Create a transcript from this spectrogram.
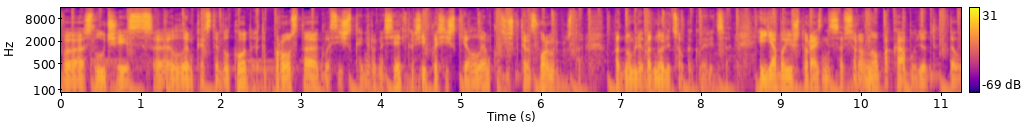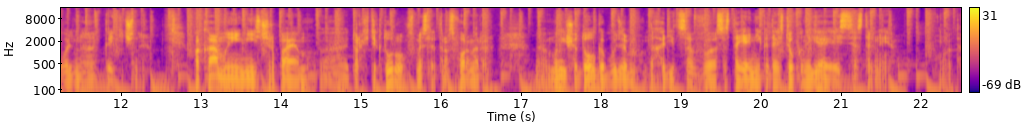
в случае с LLM Stablecode это просто классическая нейронная сеть, классический LLM, классический трансформер просто в, одном, в одно лицо, как говорится. И я боюсь, что разница все равно пока будет довольно критичная. Пока мы не исчерпаем э, эту архитектуру, в смысле трансформера, э, мы еще долго будем находиться в состоянии, когда есть OpenAI, а есть все остальные. Вот.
